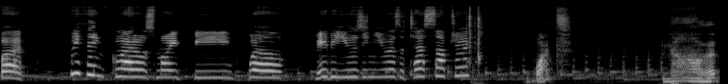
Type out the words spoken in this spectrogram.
but we think GLaDOS might be, well, maybe using you as a test subject? What? No, that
